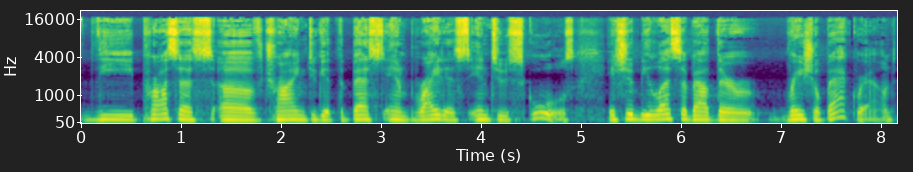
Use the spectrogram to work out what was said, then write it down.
the process of trying to get the best and brightest into schools, it should be less about their racial background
